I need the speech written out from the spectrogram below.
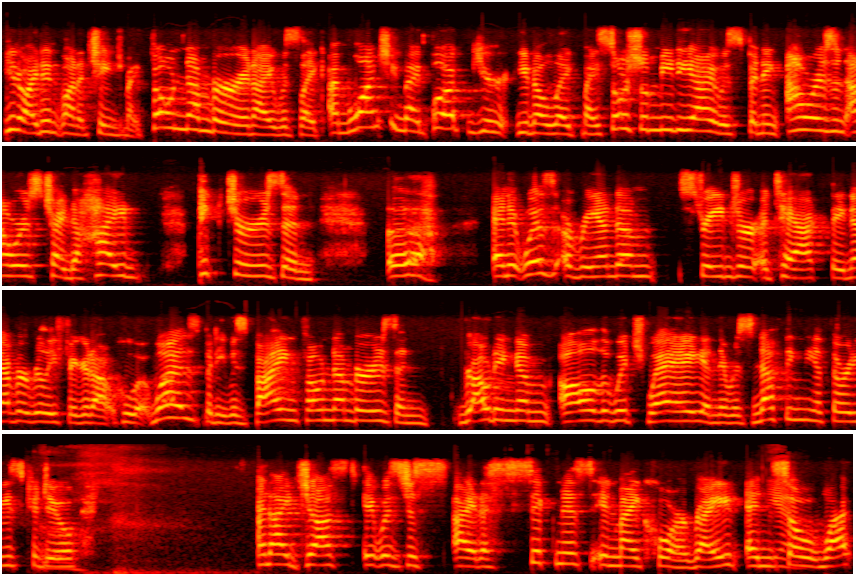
you know, I didn't want to change my phone number. And I was like, I'm launching my book. You're, you know, like my social media, I was spending hours and hours trying to hide pictures and, ugh. And it was a random stranger attack. They never really figured out who it was, but he was buying phone numbers and routing them all the which way. And there was nothing the authorities could do. And I just, it was just, I had a sickness in my core, right? And Yeah. so, what,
